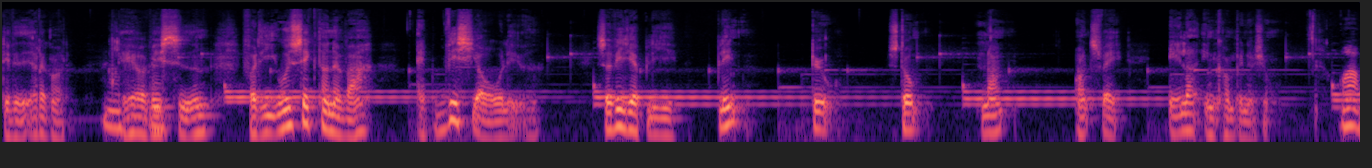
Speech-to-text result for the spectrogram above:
det ved jeg da godt. Det her var vist siden. Fordi udsigterne var, at hvis jeg overlevede, så ville jeg blive blind, døv, stum, lam, åndssvag eller en kombination. Wow.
